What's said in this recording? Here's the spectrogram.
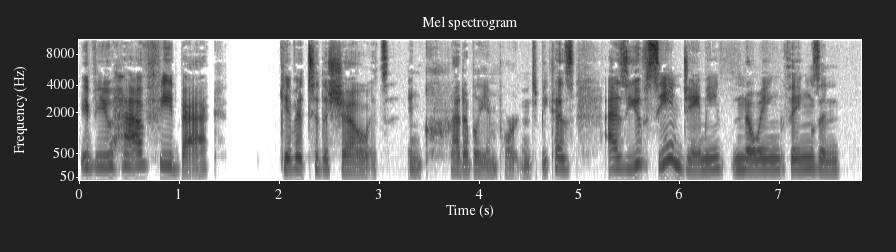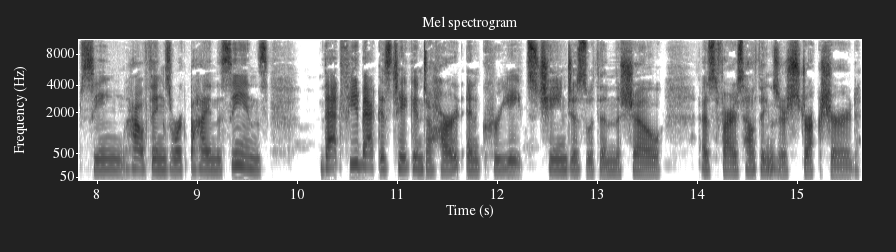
if you have feedback, give it to the show. It's incredibly important because as you've seen, Jamie, knowing things and seeing how things work behind the scenes, that feedback is taken to heart and creates changes within the show as far as how things are structured,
